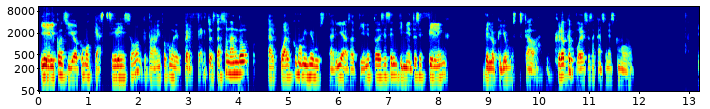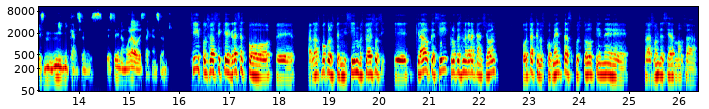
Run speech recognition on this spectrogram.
Y él consiguió como que hacer eso, que para mí fue como de perfecto, está sonando tal cual como a mí me gustaría, o sea, tiene todo ese sentimiento, ese feeling de lo que yo buscaba. Creo que por eso esa canción es como, es mi, mi canción, es- estoy enamorado de esta canción. Sí, pues así que gracias por eh, hablar un poco de los tecnicismos, todo eso. sí, eh, claro que sí, creo que es una gran canción. Ahorita que nos comentas, pues todo tiene razón de ser, ¿no? O sea,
